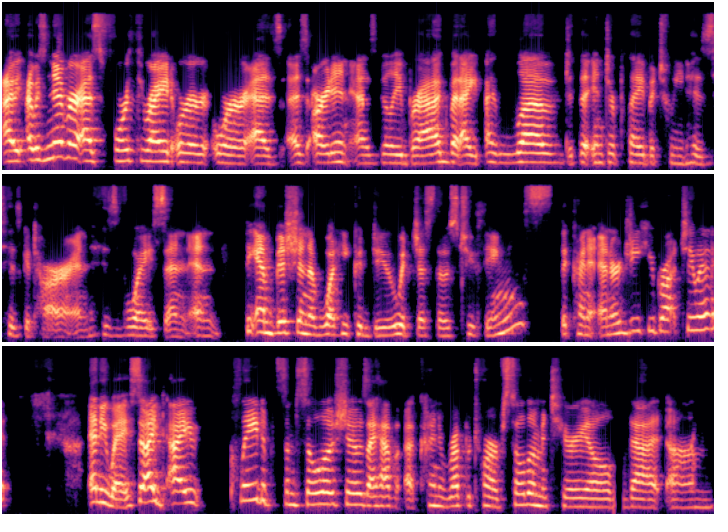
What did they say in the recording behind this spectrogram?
I, I was never as forthright or or as as ardent as Billy Bragg, but I I loved the interplay between his his guitar and his voice and and the ambition of what he could do with just those two things, the kind of energy he brought to it. Anyway, so I, I played some solo shows. I have a kind of repertoire of solo material that um,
